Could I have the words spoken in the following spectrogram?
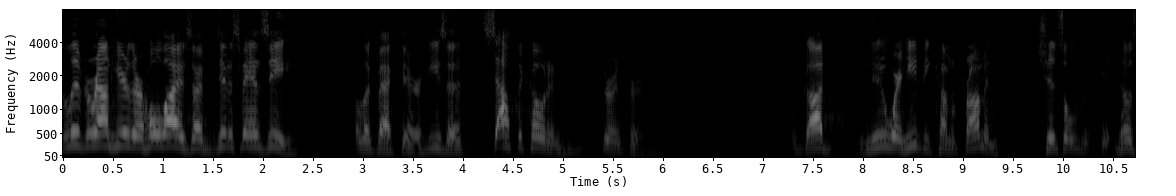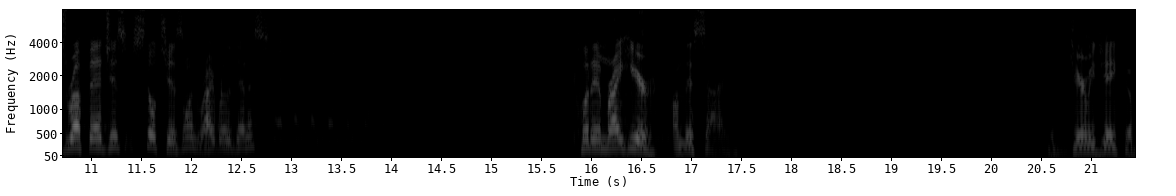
lived around here their whole lives. I'm Dennis Van Zee. I look back there. He's a South Dakotan through and through. Well, God knew where he'd be coming from, and chiseled those rough edges. Still chiseling, right, Brother Dennis? Put him right here on this side. Jeremy Jacob,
